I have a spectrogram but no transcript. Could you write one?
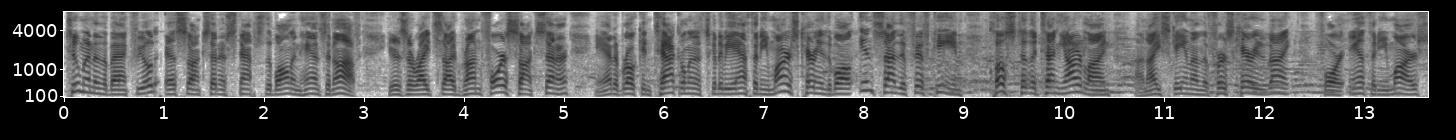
Two men in the backfield as Sauk Center snaps the ball and hands it off. Here's a right side run for Sauk Center and a broken tackle, and it's going to be Anthony Marsh carrying the ball inside the 15, close to the 10 yard line. A nice gain on the first carry tonight for Anthony Marsh.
